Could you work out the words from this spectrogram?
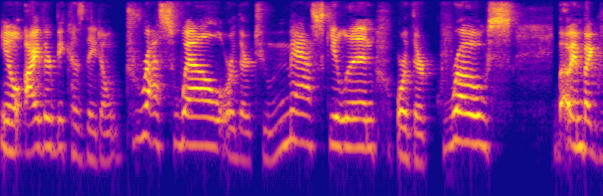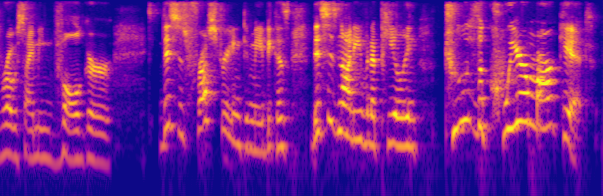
You know, either because they don't dress well, or they're too masculine, or they're gross. And by gross, I mean vulgar this is frustrating to me because this is not even appealing to the queer market.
